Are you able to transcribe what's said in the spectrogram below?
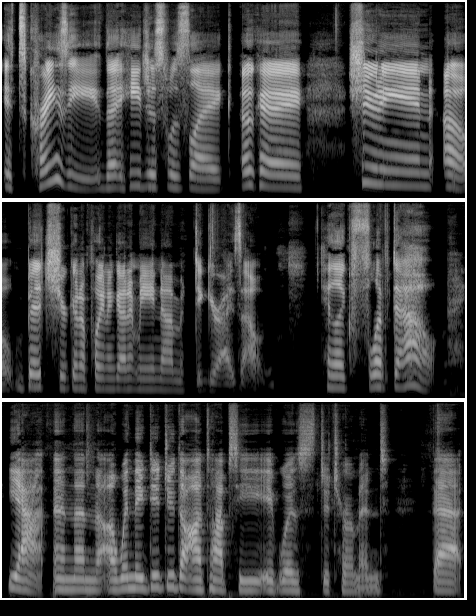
it's crazy that he just was like, okay, shooting. Oh, bitch, you're going to point a gun at me. Now I'm going to dig your eyes out. He like flipped out. Yeah. And then uh, when they did do the autopsy, it was determined that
